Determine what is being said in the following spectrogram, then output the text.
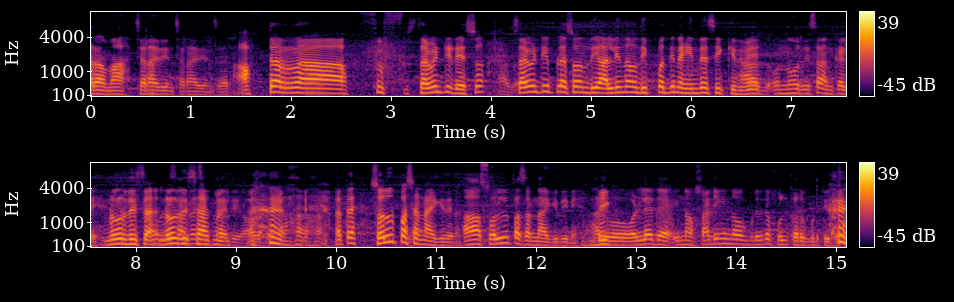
ಆರಾಮ. ಚೆನ್ನಾಗಿದ್ದೀನಿ ಚೆನ್ನಾಗಿದ್ದೀನಿ sir. After fif seventy days seventy plus ಒಂದು ಅಲ್ಲಿಂದ ಒಂದು ಇಪ್ಪತ್ತು ದಿನ ಹಿಂದೆ ಸಿಕ್ಕಿದ್ವಿ. ಒಂದು ನೂರು ದಿವಸ ಅನ್ಕೊಳ್ಳಿ. ನೂರು ದಿವಸ ನೂರು ದಿವಸ ಆದ್ಮೇಲೆ. ಮತ್ತೆ ಸ್ವಲ್ಪ ಸಣ್ಣ ಆಗಿದ್ದೀನಿ ಹಾ ಸ್ವಲ್ಪ ಸಣ್ಣ ಆಗಿದ್ದೀನಿ ಅದು ಒಳ್ಳೇದೇ. ಇನ್ನು ಸ್ಟಾರ್ಟಿಂಗ್ ಇಂದ ಹೋಗ್ಬಿಟ್ಟಿದ್ರೆ ಫುಲ್ ಕರಗ್ಬಿಡ್ತಿದ್ದೆ.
